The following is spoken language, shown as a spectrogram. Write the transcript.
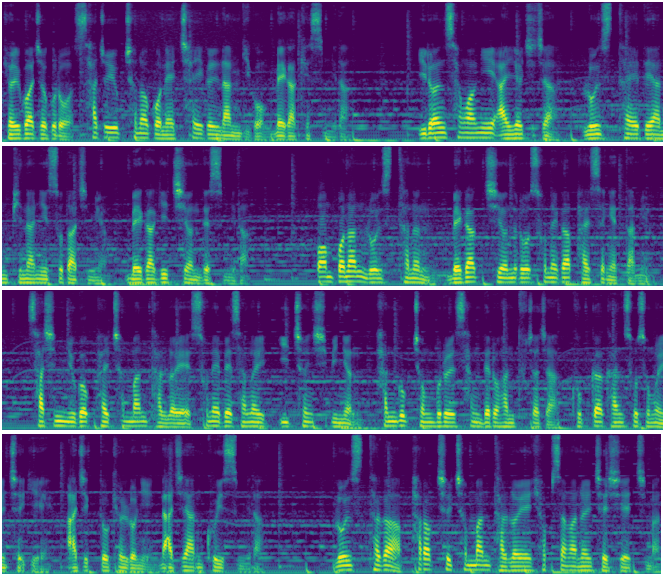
결과적으로 4조 6천억 원의 차익을 남기고 매각했습니다. 이런 상황이 알려지자 론스타에 대한 비난이 쏟아지며 매각이 지연됐습니다. 뻔뻔한 론스타는 매각 지연으로 손해가 발생했다며 46억 8천만 달러의 손해배상을 2012년 한국 정부를 상대로 한 투자자 국가 간 소송을 제기해 아직도 결론이 나지 않고 있습니다. 론스타가 8억 7천만 달러의 협상안을 제시했지만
